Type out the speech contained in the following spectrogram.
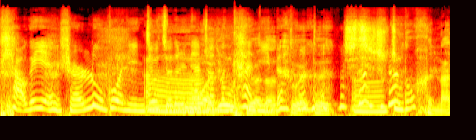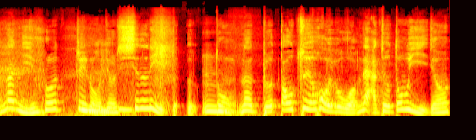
瞟个眼神儿，路过你，你就觉得人家我专门就觉看你的。得对对，其实这种很难。那你说这种就是心力嗯动，那比如到最后一步，我们俩就都已经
